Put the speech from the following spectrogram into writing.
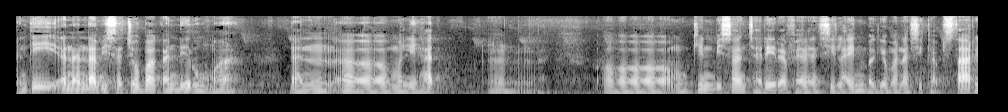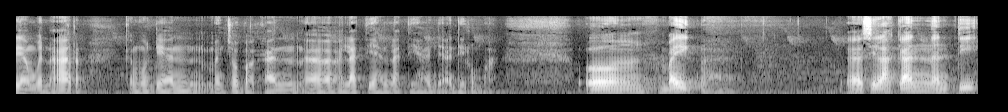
Nanti Nanda bisa cobakan di rumah dan e, melihat hmm, uh, mungkin bisa cari referensi lain bagaimana sikap star yang benar kemudian mencobakan uh, latihan-latihannya di rumah um, baik uh, silahkan nanti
